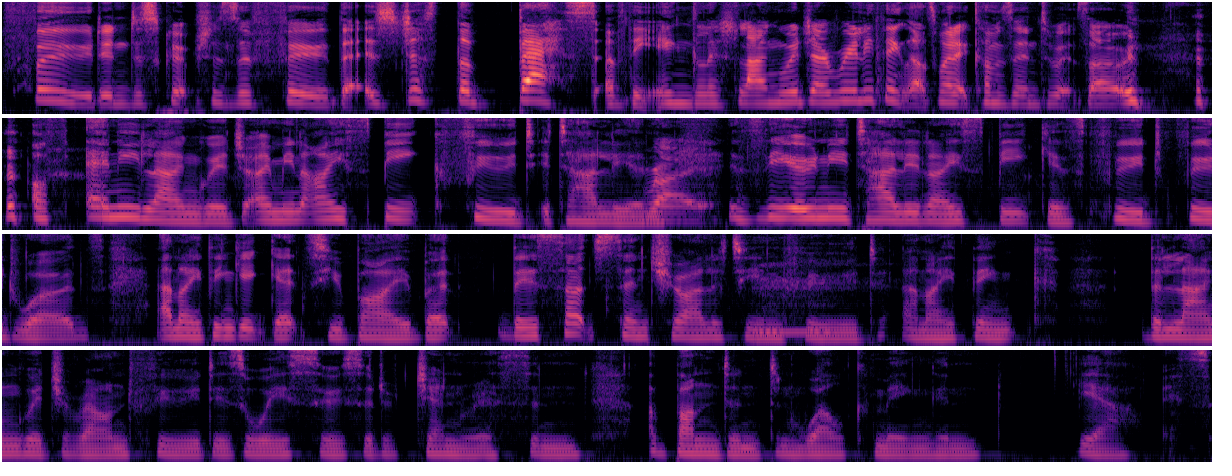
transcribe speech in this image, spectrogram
food and descriptions of food that is just the best of the English language? I really think that's when it comes into its own. of any language, I mean, I speak food Italian. Right. It's the only Italian I speak is food food words, and I think it gets you by. But there's such sensuality in mm. food, and I think the language around food is always so sort of generous and abundant and welcoming, and yeah it's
